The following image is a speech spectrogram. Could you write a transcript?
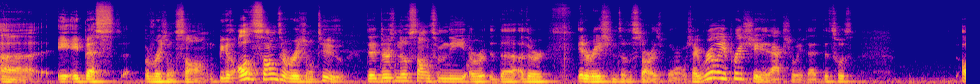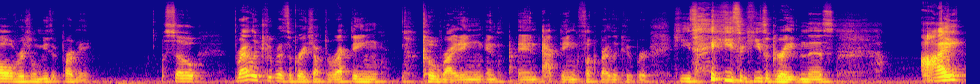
uh, a, a best original song because all the songs are original too. There, there's no songs from the or- the other iterations of The Star Is Born, which I really appreciate actually. That this was all original music. Pardon me. So Bradley Cooper does a great job directing, co-writing, and and acting. Fuck Bradley Cooper. He's he's he's a great in this. I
